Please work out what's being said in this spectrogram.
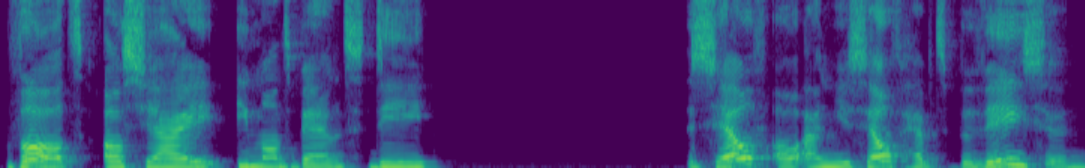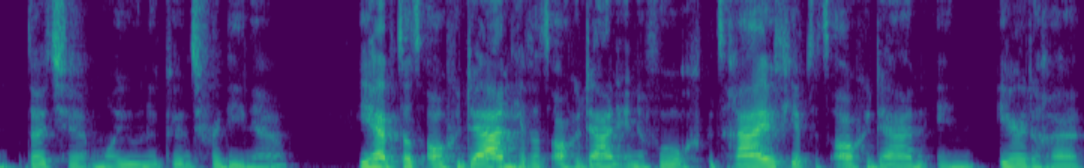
wat als jij iemand bent die zelf al aan jezelf hebt bewezen dat je miljoenen kunt verdienen? Je hebt dat al gedaan. Je hebt dat al gedaan in een vorig bedrijf. Je hebt dat al gedaan in eerdere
